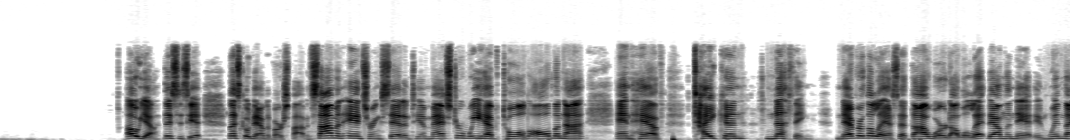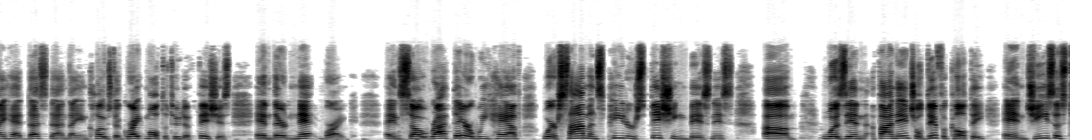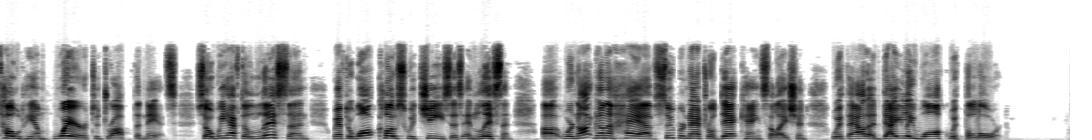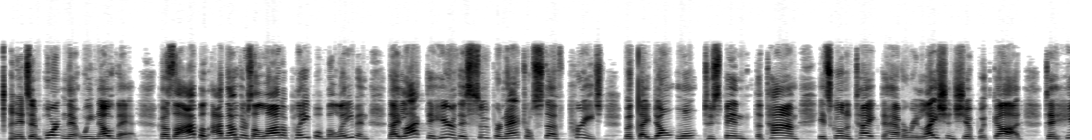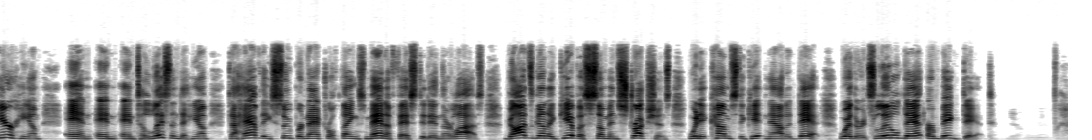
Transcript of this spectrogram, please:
oh, yeah, this is it. Let's go down to verse 5. And Simon answering said unto him, Master, we have toiled all the night and have taken nothing. Nevertheless, at thy word I will let down the net. And when they had thus done, they enclosed a great multitude of fishes, and their net brake. And so, right there, we have where Simon's Peter's fishing business um, was in financial difficulty, and Jesus told him where to drop the nets. So, we have to listen. We have to walk close with Jesus and listen. Uh, we're not going to have supernatural debt cancellation without a daily walk with the Lord. And it's important that we know that because I, I know there's a lot of people believing they like to hear this supernatural stuff preached, but they don't want to spend the time it's going to take to have a relationship with God, to hear Him and, and, and to listen to Him, to have these supernatural things manifested in their lives. God's going to give us some instructions when it comes to getting out of debt, whether it's little debt or big debt.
